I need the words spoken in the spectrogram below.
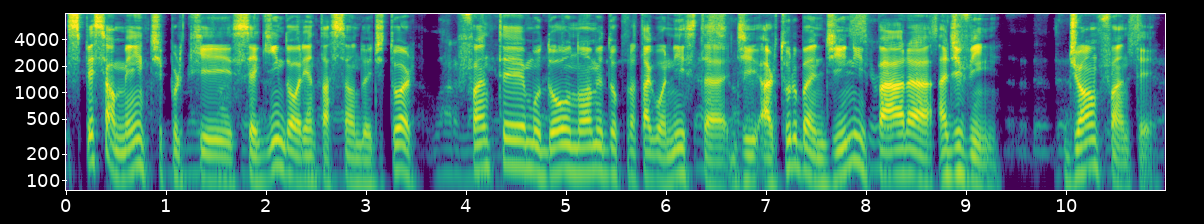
especialmente porque, seguindo a orientação do editor, Fante mudou o nome do protagonista de Arthur Bandini para, adivinhe, John Fante.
